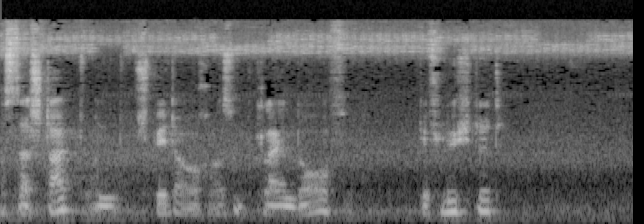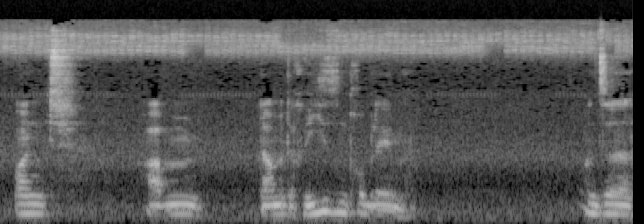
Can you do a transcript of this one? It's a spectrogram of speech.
aus der Stadt und später auch aus dem kleinen Dorf geflüchtet und haben damit Riesenprobleme. Unsere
